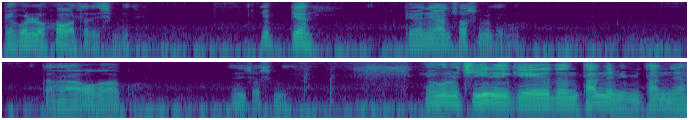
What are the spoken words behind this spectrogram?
배골로 호가 들어있습니다. 입변 변이 아주 좋습니다. 이거. 다 오가갖고 아주 좋습니다. 이거는 지인에게 얻은 단엽입니다. 단엽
